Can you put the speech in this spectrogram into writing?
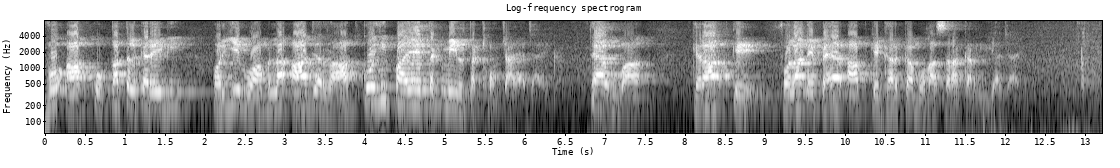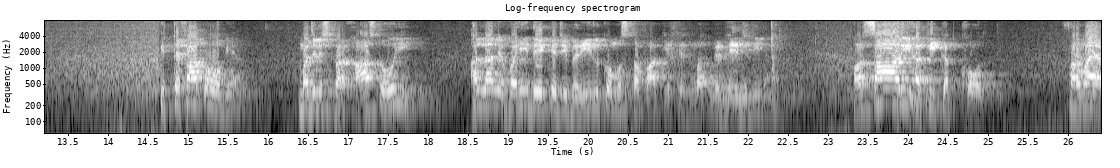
वो आपको कत्ल करेगी और ये मामला आज रात को ही पाए तकमील तक पहुँचाया जाएगा। तय हुआ कि रात के फलाने पहर आपके घर का मुहासरा कर लिया जाए। इत्तेफाक हो गया, मजलिस बर्खास्त हुई। अल्लाह ने वही दे के जबरील को मुस्तफ़ा की खिदमत में भेज दिया और सारी हकीकत खोल दी। फरमाया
